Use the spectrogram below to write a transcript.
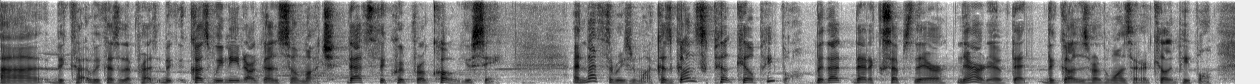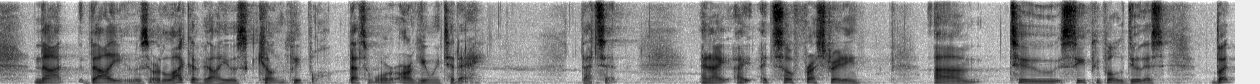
uh, because, because of the pres- because we need our guns so much. That's the quid pro quo, you see, and that's the reason why. Because guns p- kill people, but that that accepts their narrative that the guns are the ones that are killing people, not values or the lack of values killing people. That's what we're arguing today. That's it, and I, I it's so frustrating um, to see people do this. But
